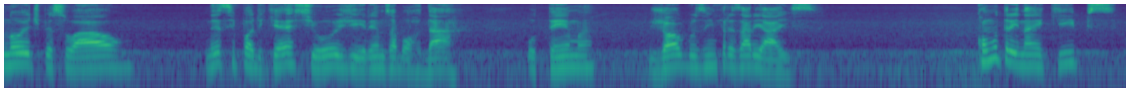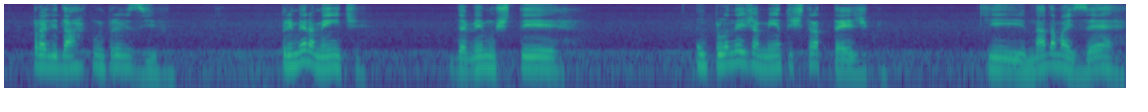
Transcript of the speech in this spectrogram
noite, pessoal. Nesse podcast hoje iremos abordar o tema jogos empresariais. Como treinar equipes para lidar com o imprevisível? Primeiramente, devemos ter um planejamento estratégico, que nada mais é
